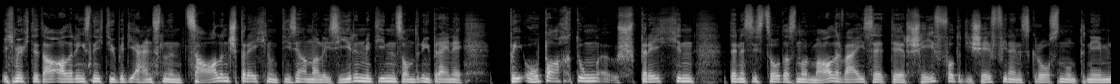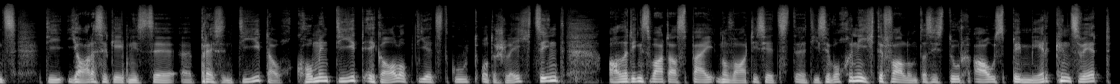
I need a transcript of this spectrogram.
Ich möchte da allerdings nicht über die einzelnen Zahlen sprechen und diese analysieren mit Ihnen, sondern über eine Beobachtung äh, sprechen, denn es ist so, dass normalerweise der Chef oder die Chefin eines großen Unternehmens die Jahresergebnisse äh, präsentiert, auch kommentiert, egal ob die jetzt gut oder schlecht sind. Allerdings war das bei Novartis jetzt äh, diese Woche nicht der Fall und das ist durchaus bemerkenswert.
